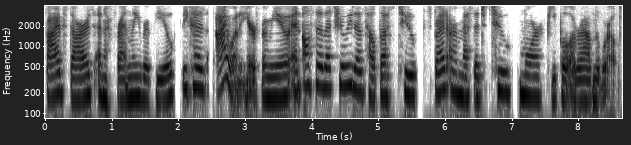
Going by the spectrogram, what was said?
five stars and a friendly review because I want to hear from you. And also, that truly does help us to spread our message to more people around the world.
